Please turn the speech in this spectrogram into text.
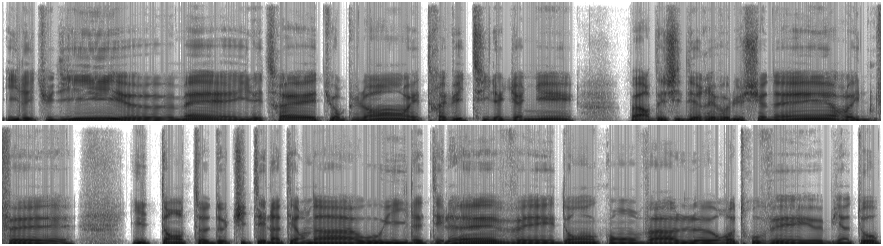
Il étudie, euh, mais il est très turbulent et très vite, il est gagné par des idées révolutionnaires. Il fait il tente de quitter l'internat où il est élève et donc on va le retrouver euh, bientôt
